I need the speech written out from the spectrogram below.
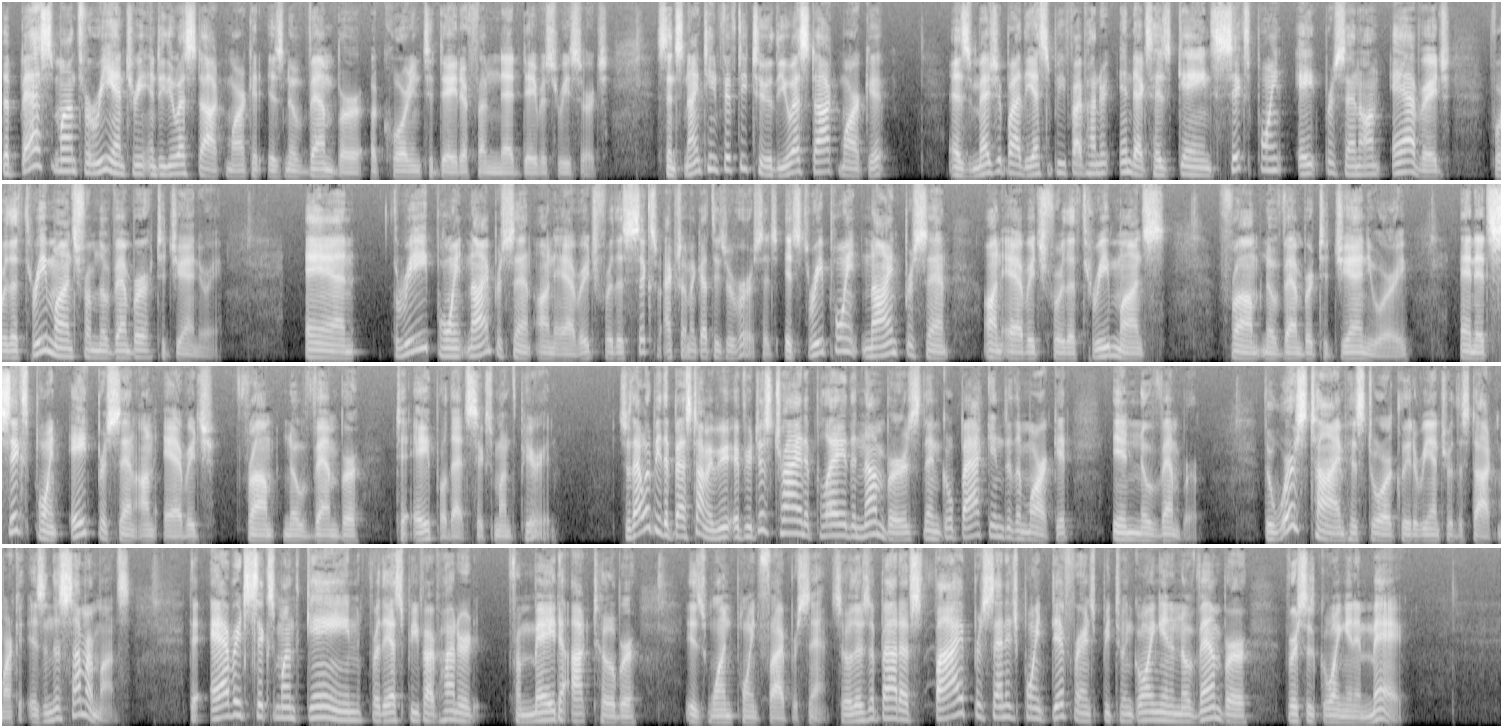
The best month for reentry into the US stock market is November, according to data from Ned Davis Research. Since 1952, the US stock market, as measured by the S&P 500 index, has gained 6.8% on average for the 3 months from November to January. And 3.9% on average for the 6 actually I got these reversed. It's it's 3.9% on average for the 3 months from November to January and it's 6.8% on average from November to April, that six month period. So that would be the best time. If you're, just trying to play the numbers, then go back into the market in November. The worst time historically to re-enter the stock market is in the summer months. The average six-month gain for the S&P 500 from May to October is 1.5%. So there's about a 5 percentage point difference between going in in November versus going in in May.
